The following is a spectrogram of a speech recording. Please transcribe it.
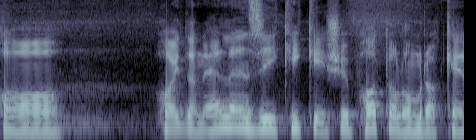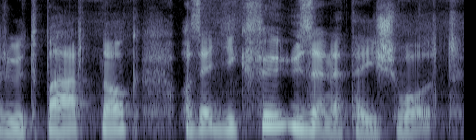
a hajdan ellenzéki, később hatalomra került pártnak az egyik fő üzenete is volt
